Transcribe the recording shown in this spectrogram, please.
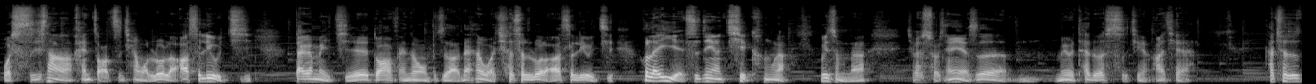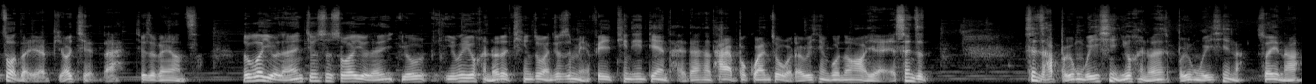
我实际上很早之前我录了二十六集，大概每集多少分钟我不知道，但是我确实录了二十六集。后来也是这样弃坑了，为什么呢？就首先也是嗯没有太多时间，而且他确实做的也比较简单，就这个样子。如果有人就是说有人有，因为有很多的听众就是免费听听电台，但是他也不关注我的微信公众号，也甚至。甚至还不用微信，有很多人是不用微信的，所以呢，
